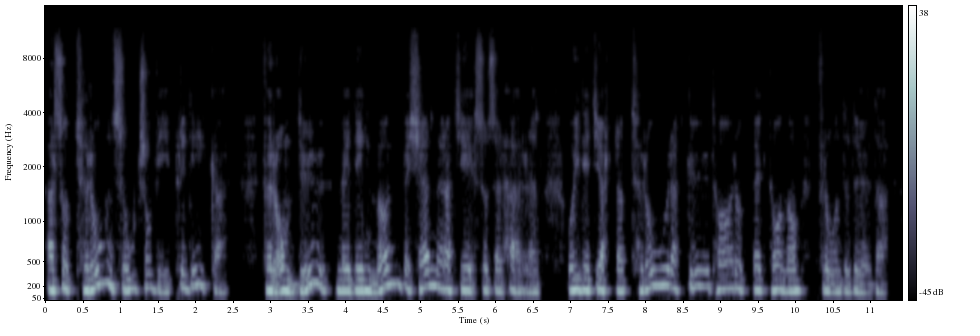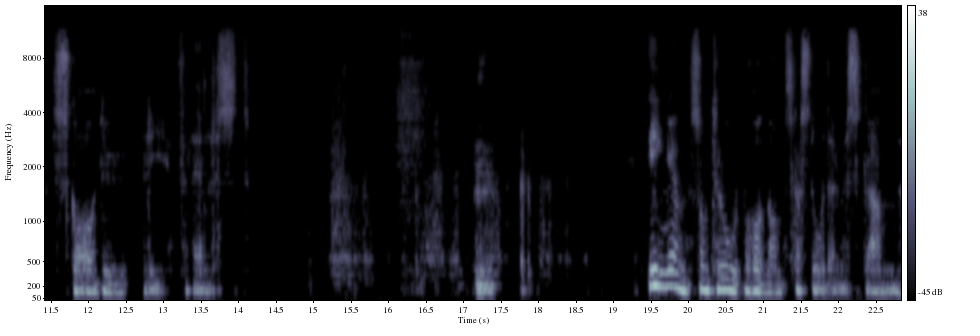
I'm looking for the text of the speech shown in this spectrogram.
alltså trons ord som vi predikar. För om du med din mun bekänner att Jesus är Herren och i ditt hjärta tror att Gud har uppväckt honom från de döda ska du bli frälst. Ingen som tror på honom ska stå där med skam,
